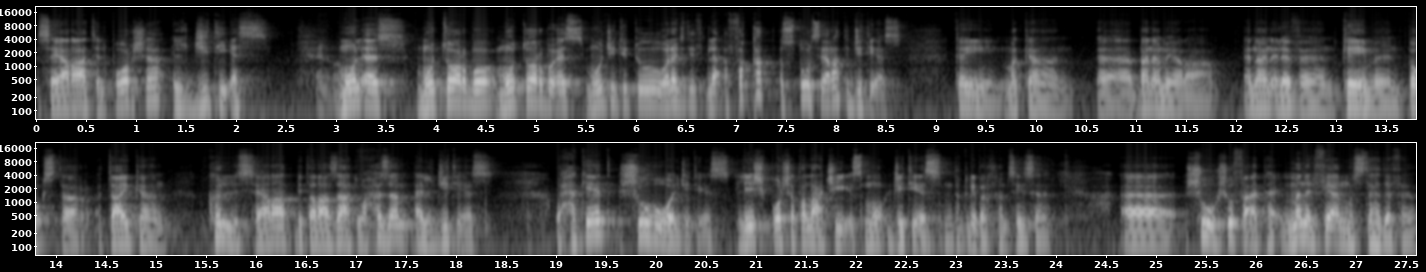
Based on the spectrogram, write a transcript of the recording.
سيارات البورشة ال GTS. مو ال S مو توربو مو توربو S مو GT 2 ولا GT لا فقط أسطول سيارات ال GTS. كايين ماكان آه، باناميرا 911 كايمان بوكستر تايكان. كل السيارات بطرازات وحزم ال GTS. وحكيت شو هو ال GTS ليش بورشه طلعت شيء اسمه GTS من تقريبا 50 سنة؟ آه شو شو فئتها من الفئة المستهدفة؟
